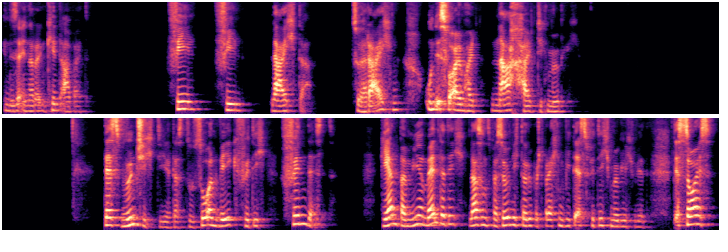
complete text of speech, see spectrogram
in dieser inneren Kindarbeit viel, viel leichter zu erreichen und ist vor allem halt nachhaltig möglich. Das wünsche ich dir, dass du so einen Weg für dich findest. Gern bei mir, melde dich, lass uns persönlich darüber sprechen, wie das für dich möglich wird. Das soll es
